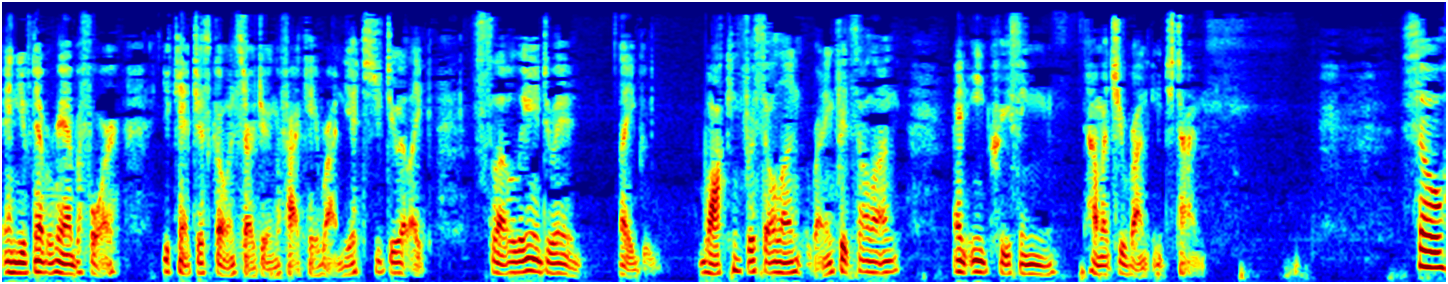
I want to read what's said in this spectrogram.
and you've never ran before. You can't just go and start doing a 5k run. You have to do it like slowly and do it like walking for so long, running for so long, and increasing how much you run each time. So,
